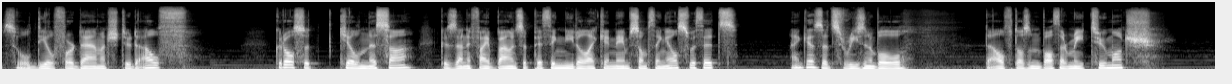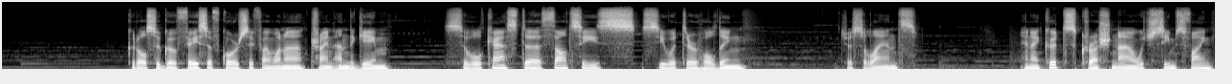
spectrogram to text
So we'll deal 4 damage to the elf. Could also kill Nissa, because then if I bounce a Pithing Needle I can name something else with it. I guess it's reasonable. The elf doesn't bother me too much. Could also go face, of course, if I want to try and end the game. So we'll cast uh, Thoughtseize, see what they're holding. Just a land. And I could crush now, which seems fine.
